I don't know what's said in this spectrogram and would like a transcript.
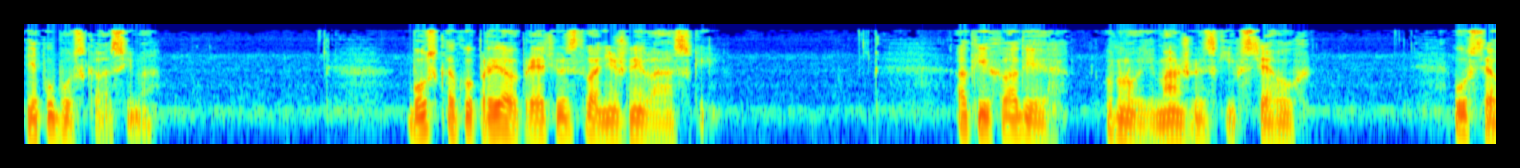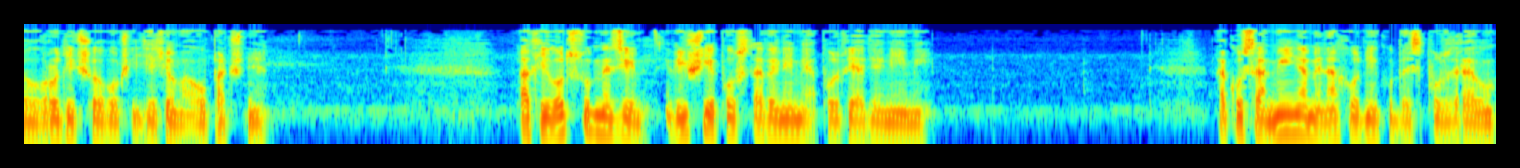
nepoboskal si ma. Bosk ako prejav priateľstva nežnej lásky. Aký chlad je v mnohých manželských vzťahoch, vo vzťahoch rodičov voči deťom a opačne. Aký odstup medzi vyššie postavenými a podriadenými. Ako sa míňame na chodníku bez pozdravu.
